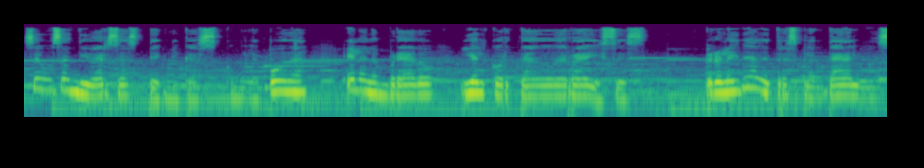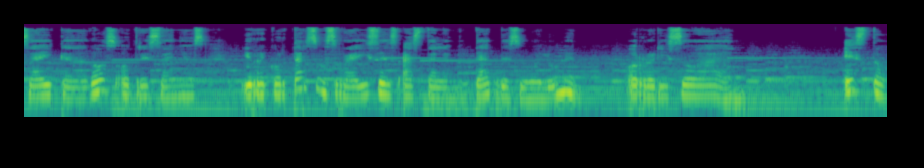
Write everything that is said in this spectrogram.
se usan diversas técnicas como la poda, el alambrado y el cortado de raíces. Pero la idea de trasplantar al bonsai cada dos o tres años y recortar sus raíces hasta la mitad de su volumen horrorizó a Anne. Esto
